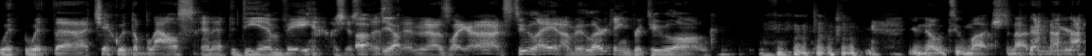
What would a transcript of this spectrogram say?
with with the chick with the blouse and at the DMV. I was just Uh, listening, yep. and I was like, "Oh, it's too late. I've been lurking for too long." you know too much to not be weird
